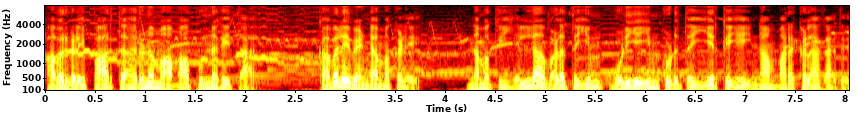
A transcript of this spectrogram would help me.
அவர்களை பார்த்த அருணமாமா புன்னகைத்தார். கவலை வேண்டாம் மக்களே நமக்கு எல்லா வளத்தையும் ஒளியையும் கொடுத்த இயற்கையை நாம் மறக்கலாகாது.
